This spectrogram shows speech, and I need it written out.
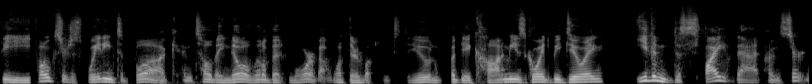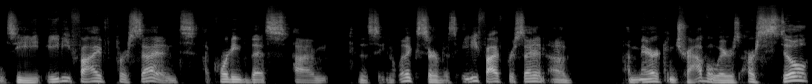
the folks are just waiting to book until they know a little bit more about what they're looking to do and what the economy is going to be doing. Even despite that uncertainty, 85%, according to this um, to this analytics service, 85% of American travelers are still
